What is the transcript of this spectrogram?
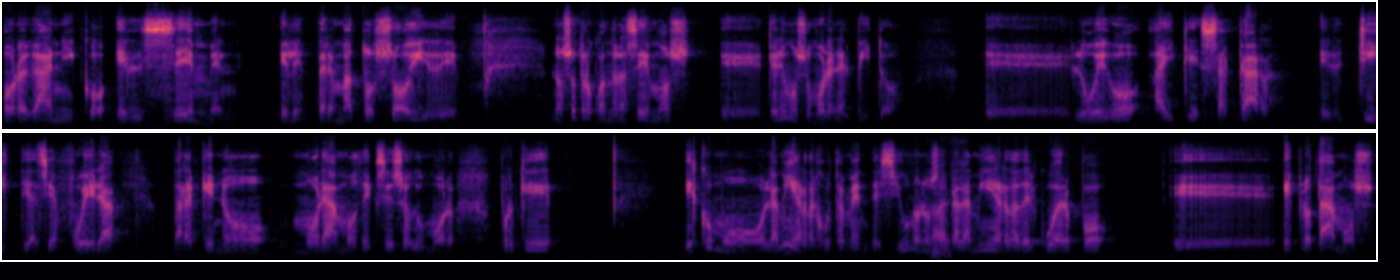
orgánico, el semen, el espermatozoide. Nosotros cuando nacemos eh, tenemos humor en el pito. Eh, luego hay que sacar el chiste hacia afuera para que no moramos de exceso de humor. Porque es como la mierda justamente. Si uno no saca la mierda del cuerpo, eh, explotamos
